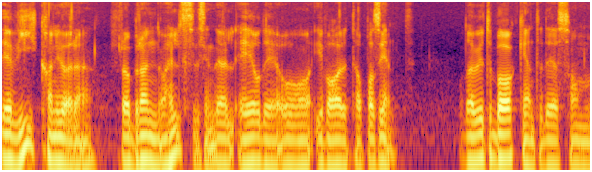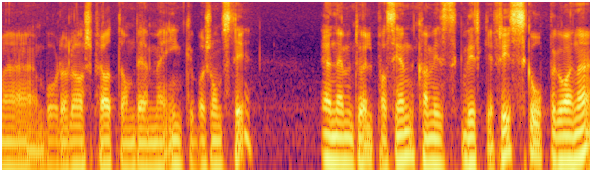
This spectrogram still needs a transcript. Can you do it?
Det vi kan gjøre fra brann og helse sin del, er jo det å ivareta pasient. Og Da er vi tilbake igjen til det som uh, Bård og Lars prata om, det med inkubasjonstid. En eventuell pasient kan virke frisk og oppegående,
